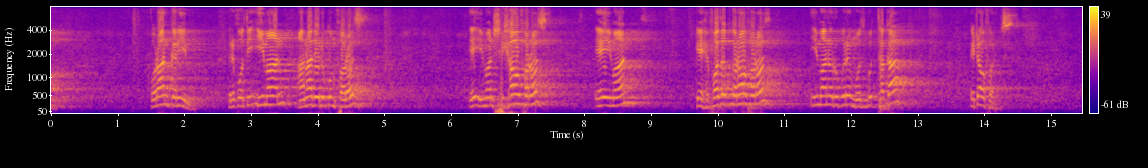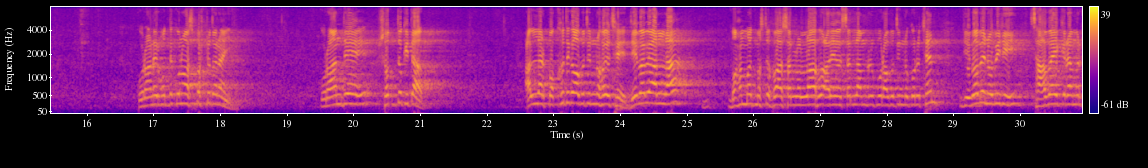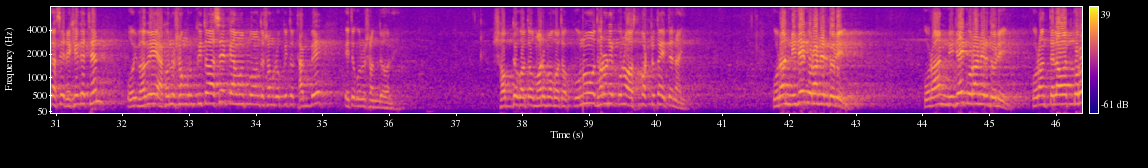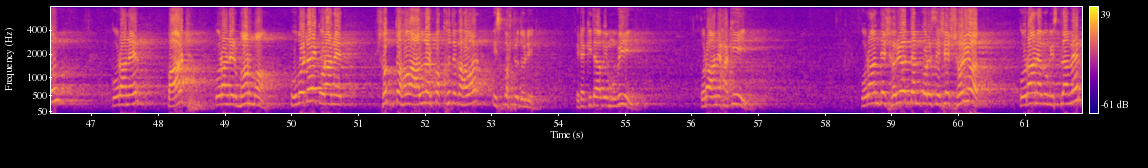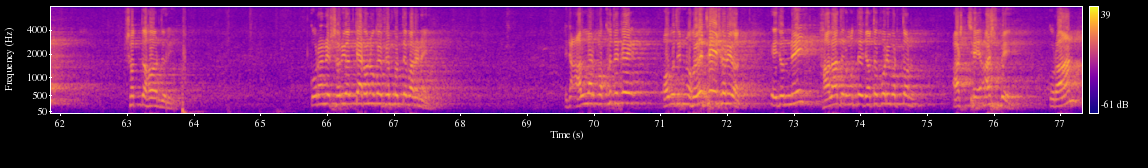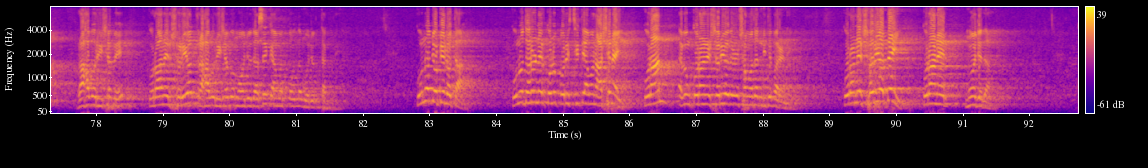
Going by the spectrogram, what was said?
কোরআন করিম এর প্রতি ইমান আনা যেরকম ফরজ, এই ইমান শিখাও ফরজ, এই ইমানকে হেফাজত করাও ফরজ ইমানের উপরে মজবুত থাকা, এটাও ফরজ। কোরআনের মধ্যে কোনো অস্পষ্টতা নাই। কোরআন যে সত্য কিতাব, আল্লাহর পক্ষ থেকে অবতীর্ণ হয়েছে, যেভাবে আল্লাহ মোহাম্মদ মুস্তফা সাল্লাহ আলহামের উপর অবতীর্ণ করেছেন, যেভাবে নবীজি সাহাবাহিক রামের কাছে রেখে গেছেন, ওইভাবে এখনও সংরক্ষিত আছে কেমন পর্যন্ত সংরক্ষিত থাকবে, এতে কোনো সন্দেহ নেই। শব্দগত, মর্মগত, কোনো ধরনের কোনো অস্পষ্টতা এতে নাই। কোরআন নিজেই কোরআনের দলিল। কোরআন নিজেই কোরআনের দলিল। কোরআন তেলাওয়াত করুন, কোরআনের পাঠ, কোরআনের মর্ম, উভয়টাই কোরআনের সত্য হওয়া, আল্লাহর পক্ষ থেকে হওয়ার স্পষ্ট দলিল। এটা কিতাবে মুবিন, কোরআনে হাকিম। কোরআন যে শরীয়ত দান করেছে, সে শরীয়ত কোরআন এবং ইসলামের সত্য হওয়ার দলিল। কোরআনের শরীয়তকে এখনও ফেল করতে পারে নাই। এটা আল্লাহর পক্ষ থেকে অবতীর্ণ হয়েছে এই শরীয়ত। এই জন্যেই হালাতের মধ্যে যত পরিবর্তন আসছে, আসবে, কোরআন রাহাবর হিসাবে, কোরআনের শরীয়ত রাহাবর হিসাবে মজুদ আছে কেমন পর্যন্ত মজুদ থাকবে। কোনো জটিলতা, কোনো ধরনের কোনো পরিস্থিতি এমন আসে নাই, কোরআন এবং কোরআনের শরীয়তের সমাধান দিতে পারেনি কোরআনের শরীয়তেই কোরআনের মর্যাদা।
